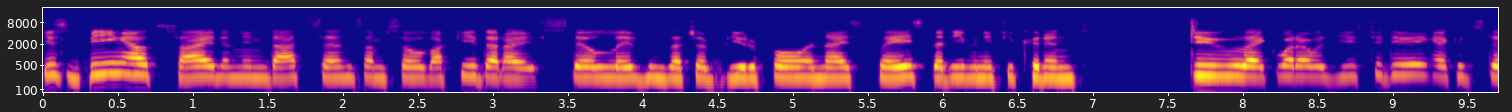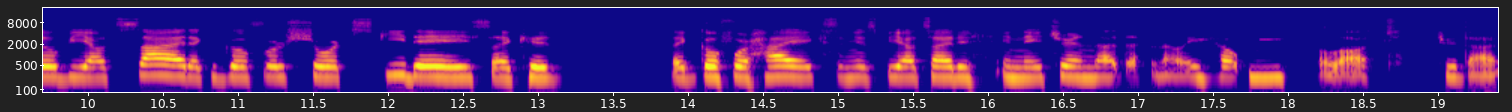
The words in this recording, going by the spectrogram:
just being outside and in that sense I'm so lucky that I still lived in such a beautiful and nice place that even if you couldn't do like what I was used to doing, I could still be outside. I could go for short ski days. I could like go for hikes and just be outside in nature and that definitely helped me a lot through that.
